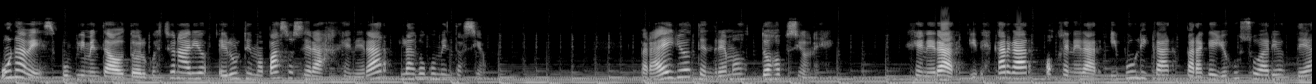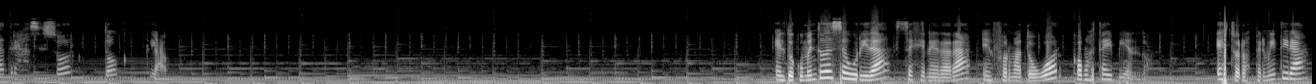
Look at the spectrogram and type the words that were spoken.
Una vez cumplimentado todo el cuestionario, el último paso será generar la documentación. Para ello tendremos dos opciones, generar y descargar o generar y publicar para aquellos usuarios de A3 Asesor Doc Cloud. El documento de seguridad se generará en formato Word como estáis viendo. Esto nos permitirá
